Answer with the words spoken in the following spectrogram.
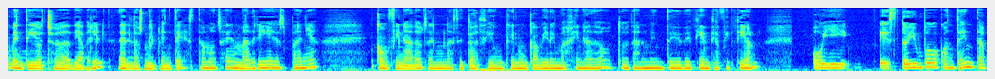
28 de abril del 2020. Estamos en Madrid, España, confinados en una situación que nunca hubiera imaginado, totalmente de ciencia ficción. Hoy estoy un poco contenta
